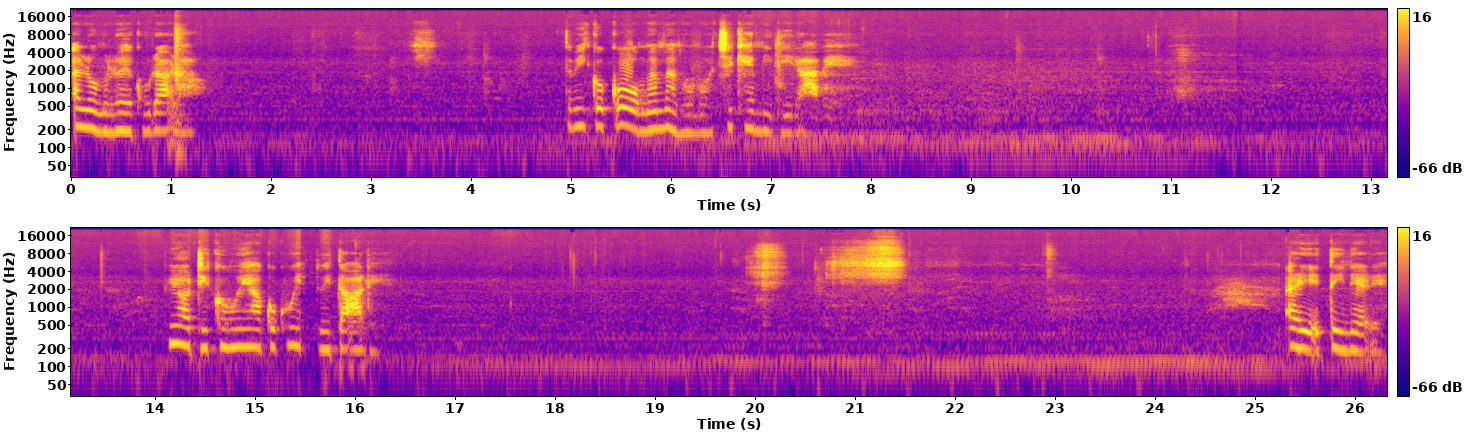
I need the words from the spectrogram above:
အဲ့လိုမလွယ်ကူတာတော့တမီးကိုကိုကိုမမန်မမောချစ်ခဲ့မိသေးတာပဲ ပြီးတော့ဒီကုန်းဝင်းကကိုကိုရဲ့သွေးသားလေအဲ့ဒီအတီးနဲ့တယ်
